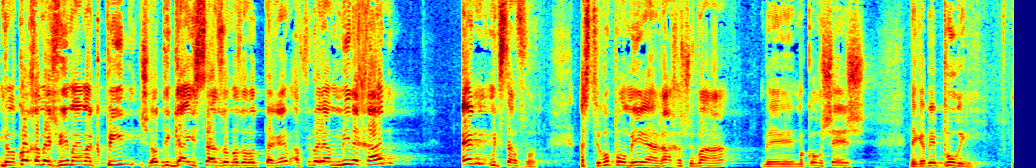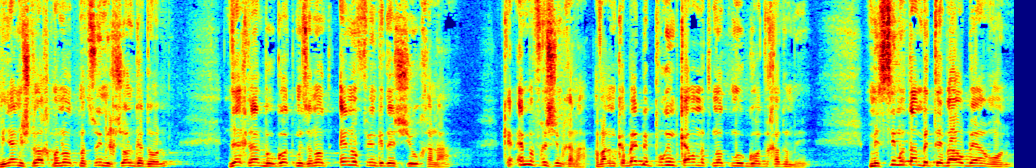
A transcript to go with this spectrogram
במקור חמש, ואם היה מקפיד, שלא תיגע עיסה זו בזו לא תתערב, אפילו היה מין אחד, אין מצטרפות. אז תראו פה מעיר הערה חשובה, במקור שש, לגבי פורים. בעניין משלוח מנות מצוי מכשול גדול, בדרך כלל בעוגות מזונות אין אופים כדי שיהיו חלה, כן, אין מפרישים חלה, אבל מקבל בפורים כמה מתנות מעוגות וכדומה, משים אותם בתיבה או בארון,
